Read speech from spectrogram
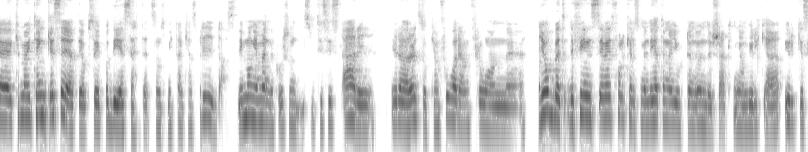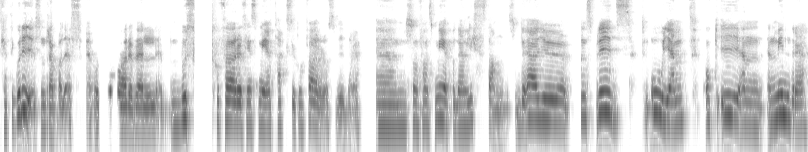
eh, kan man ju tänka sig att det också är på det sättet som smittan kan spridas. Det är många människor som, som till sist är i, i rörelse och kan få den från eh, jobbet. Det finns, jag vet Folkhälsomyndigheten har gjort en undersökning om vilka yrkeskategorier som drabbades. Eh, och då var det väl Chaufförer finns med, taxichaufförer och så vidare. Ehm, som fanns med på den listan. Så det är ju, den sprids ojämnt och i en, en mindre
